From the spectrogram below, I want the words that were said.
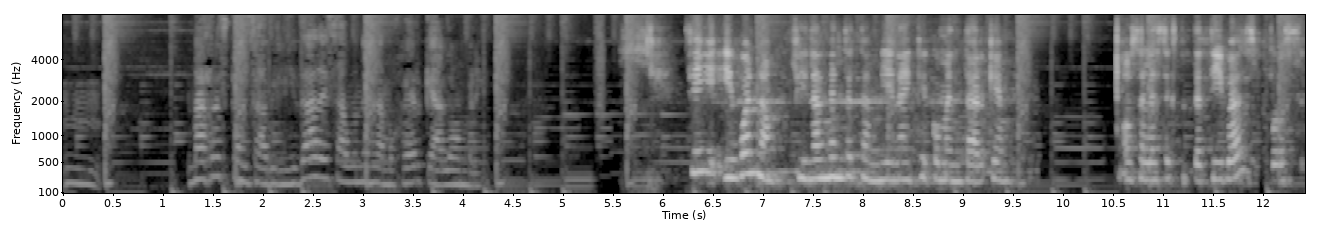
Mm, más responsabilidades aún en la mujer que al hombre. Sí, y bueno, finalmente también hay que comentar que, o sea, las expectativas, pues,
